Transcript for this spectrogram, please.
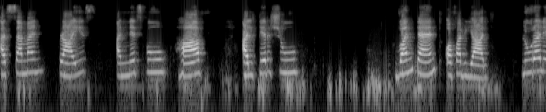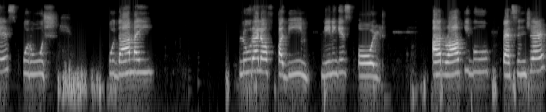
As-saman, price. An-nisfu, half. Al-kirshu, one tenth of a riyal. Plural is kurush. Kudamai. Plural of qadim, meaning is old. Ar-rakibu, passenger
